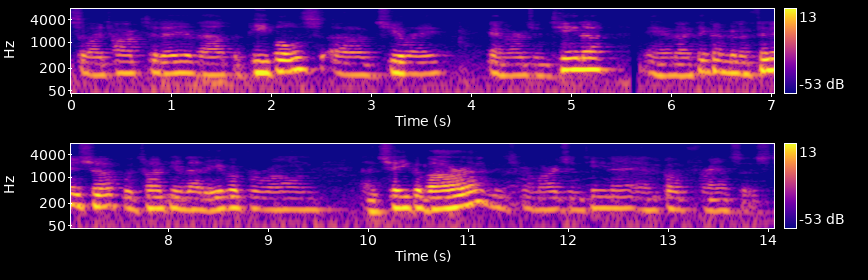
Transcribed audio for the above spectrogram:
So I talked today about the peoples of Chile and Argentina, and I think I'm going to finish up with talking about Eva Peron, uh, Che Guevara, who's from Argentina, and Pope Francis.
